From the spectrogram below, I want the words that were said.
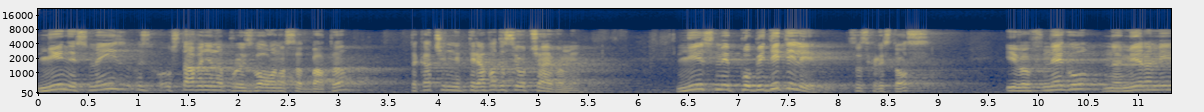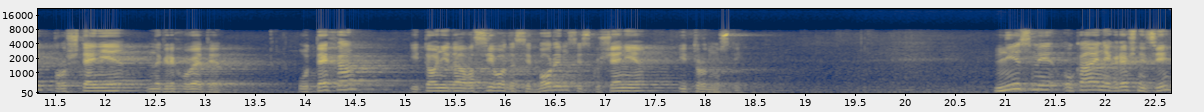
Ние не сме оставени на произвола на съдбата, така че не трябва да се отчаиваме. Ние сме победители с Христос и в Него намираме прощение на греховете. Отеха и Той ни дава сила да се борим с изкушения и трудности. Ние сме окаяни грешници,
